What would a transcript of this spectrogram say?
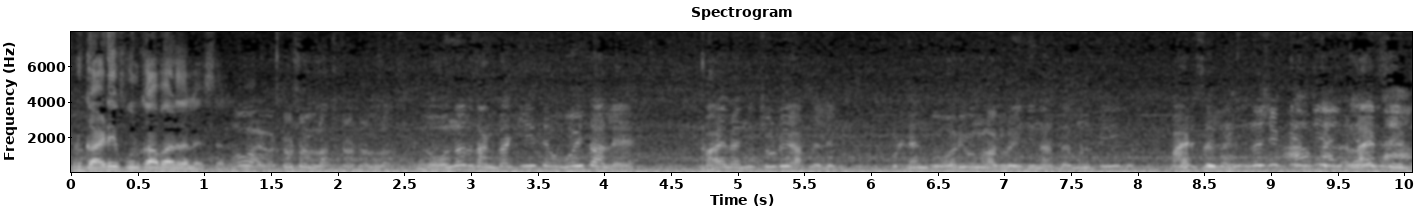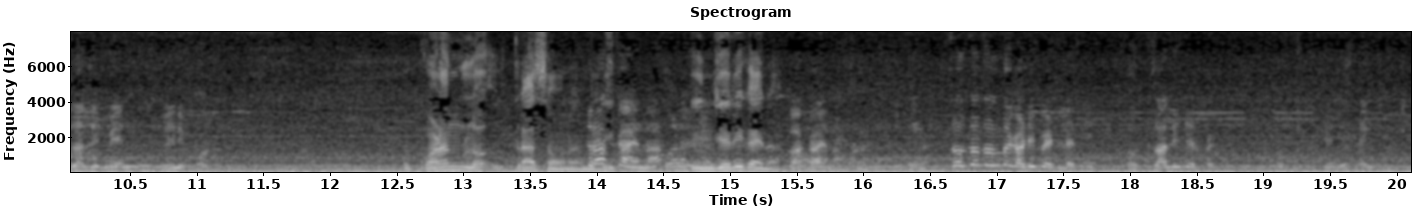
पण गाडी फुल काबार जाल्या सर हय total loss total loss owner सांगता की ते वयताले बायल आनी चेडूय आपलेले फुडल्यान धुंवर येवंक लागलो इंजिनांतल्यान म्हणून ती भायर सरली नशीब तेंची लायफ सेव जाली मेन मेन इम्पॉर्टंट कोणाक त्रास जावना त्रास काय ना? इंजरी काय ना? काय ना? चलता चलता गाडी पेटल्या ती. चालीचेर पेटली. थँक्यू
